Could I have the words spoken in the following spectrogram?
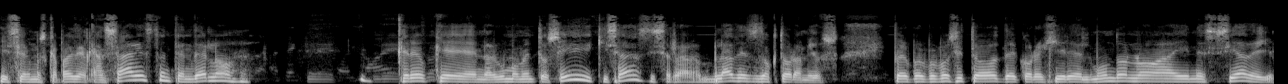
Y seremos capaces de alcanzar esto, entenderlo. Creo que en algún momento sí, quizás, dice Vlad es doctor, amigos. Pero por propósito de corregir el mundo no hay necesidad de ello.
